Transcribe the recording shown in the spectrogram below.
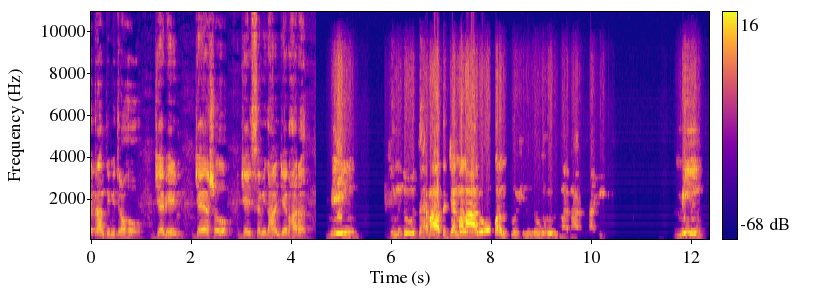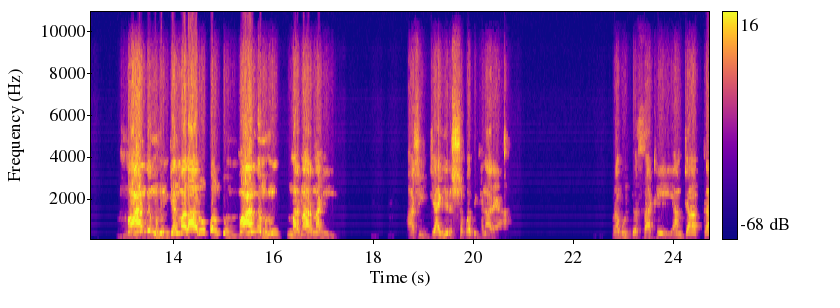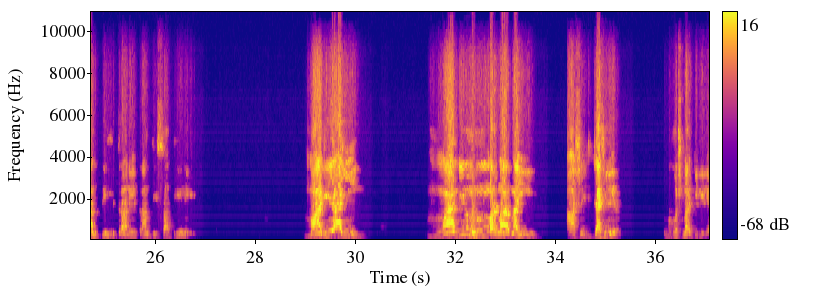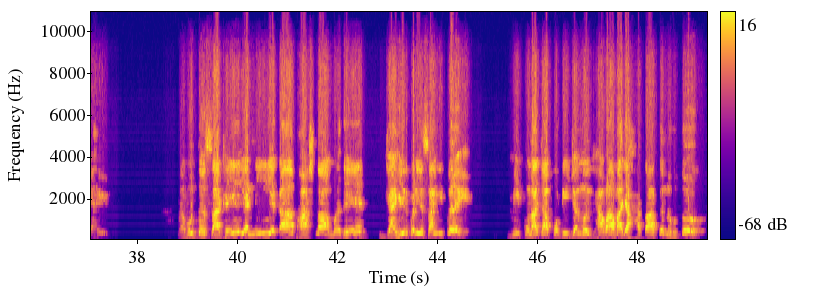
प्रिय क्रांती मित्र हो जय भीम जय अशोक जय संविधान जय भारत. मी हिंदू धर्मात जन्माला आलो परंतु हिंदू म्हणून मरणार नाही. मी मांग म्हणून जन्माला आलो परंतु मांग म्हणून मरणार नाही. अशी जाहीर शपथ घेणाऱ्या प्रबुद्ध साठे आमच्या क्रांती मित्राने क्रांती साथीने माझी आई मांगीन म्हणून मरणार नाही अशी जाहीर घोषणा केलेली आहे. प्रबुद्ध साठे यांनी एका भाषणामध्ये जाहीरपणे सांगितलंय मी कुणाच्या पोटी जन्म घ्यावा माझ्या हातात नव्हतं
